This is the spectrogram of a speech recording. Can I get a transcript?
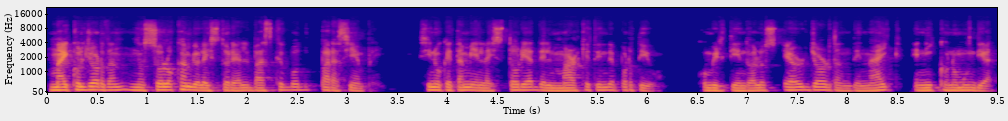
Michael Jordan no solo cambió la historia del básquetbol para siempre, sino que también la historia del marketing deportivo, convirtiendo a los Air Jordan de Nike en icono mundial.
